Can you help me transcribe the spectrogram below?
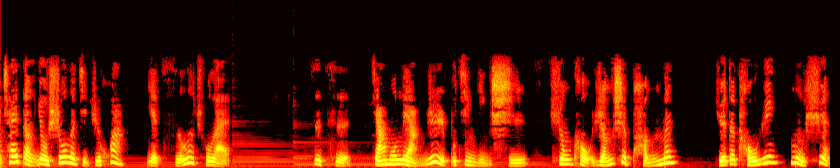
钗等又说了几句话，也辞了出来。自此，贾母两日不进饮食，胸口仍是膨闷，觉得头晕目眩，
